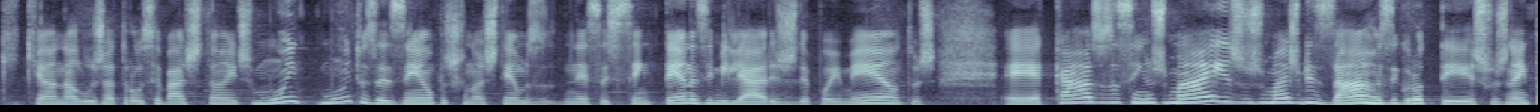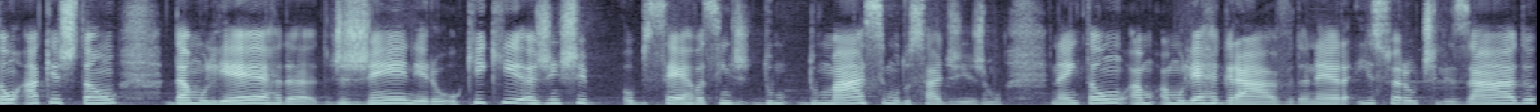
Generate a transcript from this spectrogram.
que, que a Ana Lu já trouxe bastante, muito, muitos exemplos que nós temos nessas centenas e milhares de depoimentos, é, casos assim os mais os mais bizarros e grotescos, né? Então a questão da mulher, da, de gênero, o que que a gente observa assim do, do, máximo do sadismo, né? Então a, a, mulher grávida, né? Isso era utilizado.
